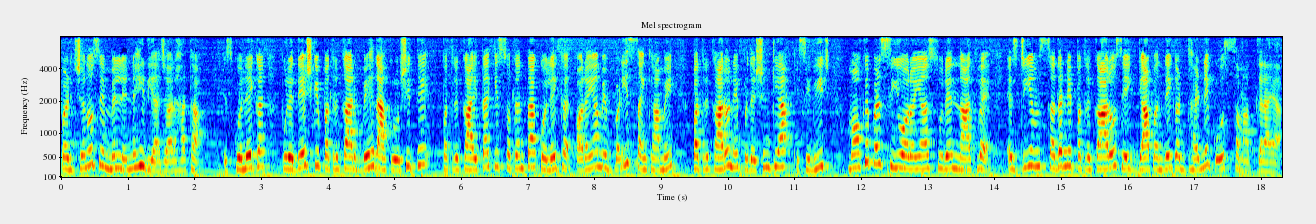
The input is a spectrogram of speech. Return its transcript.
परिजनों से मिलने नहीं दिया जा रहा था। इसको लेकर पूरे देश के पत्रकार बेहद आक्रोशित थे। पत्रकारिता की स्वतंत्रता को लेकर औरैया में बड़ी संख्या में पत्रकारों ने प्रदर्शन किया। इसी बीच मौके पर सीओ औरैया सुरेंद्र नाथ व एसडीएम सदर ने पत्रकारों से ज्ञापन देकर धरने को समाप्त कराया।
